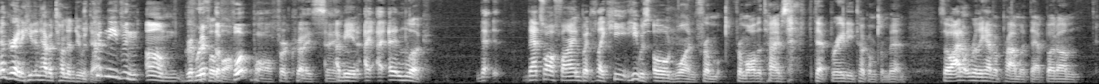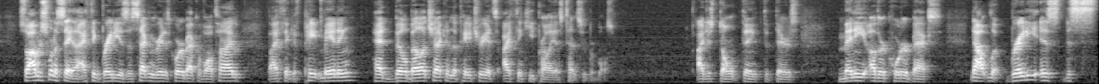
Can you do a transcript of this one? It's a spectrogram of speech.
Now, granted, he didn't have a ton to do with that. Couldn't even um, Grip grip, the the, football. football. for Christ's sake. I mean, I, I and look, that that's all fine, but like he he was owed one from from all the times that Brady took him from him. So I don't really have a problem with that. But um, so I just want to say that I think Brady is the second greatest quarterback of all time. But I think if Peyton Manning had Bill Belichick and the Patriots, I think he probably has ten Super Bowls. I just don't think that there's many other quarterbacks. Now, look, Brady is this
